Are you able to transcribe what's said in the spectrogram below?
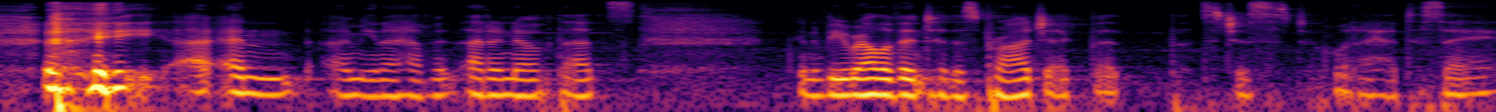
and I mean, I haven't. I don't know if that's going to be relevant to this project, but that's just what I had to say.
